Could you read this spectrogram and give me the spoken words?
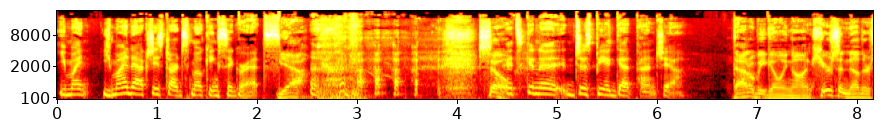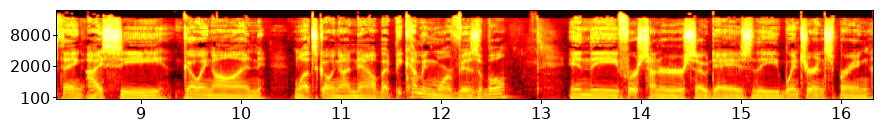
You might you might actually start smoking cigarettes. yeah. so It's going to just be a gut punch. Yeah. That'll be going on. Here's another thing I see going on. Well, it's going on now, but becoming more visible in the first hundred or so days, the winter and spring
